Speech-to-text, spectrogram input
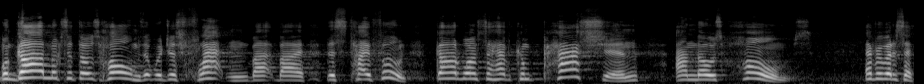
When God looks at those homes that were just flattened by, by this typhoon, God wants to have compassion on those homes. Everybody say,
